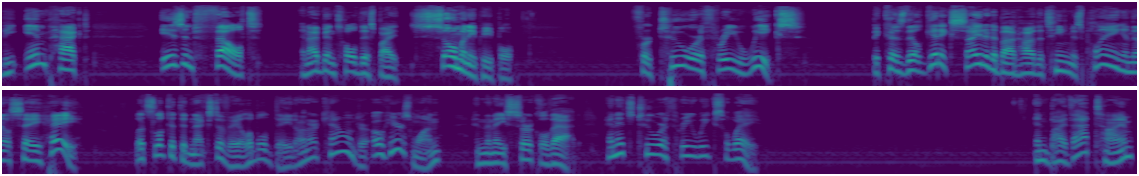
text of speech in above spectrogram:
the impact isn't felt, and I've been told this by so many people, for two or three weeks because they'll get excited about how the team is playing and they'll say, hey, Let's look at the next available date on our calendar. Oh, here's one. And then they circle that. And it's two or three weeks away. And by that time,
